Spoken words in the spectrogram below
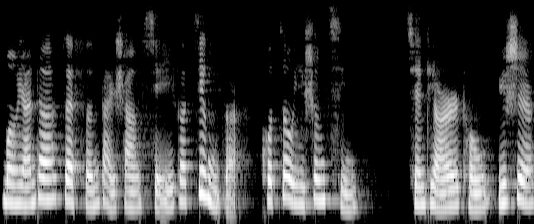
猛然地在粉板上写一个“静”字，或奏一声琴，全体儿童于是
